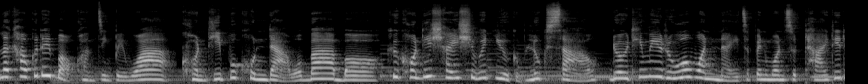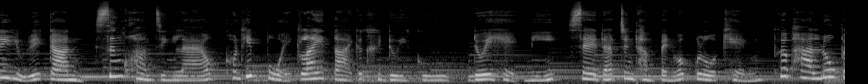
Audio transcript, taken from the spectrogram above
และเขาก็ได้บอกความจริงไปว่า คนที่พวกคุณด่าว่าบ้าบอ คือคนที่ใช้ชีวิตอยู่กับลูกสาว โดยที่ไม่รู้ว่าวันไหนจะเป็นวันสุดท้ายที่ได้อยู่ด้วยกัน ซึ่งความจริงแล้ว คนที่ป่วยใกล้ตายก็คือดุยกูด้วยเหตุนี้เซดัตจึงทำเป็นว่ากลัวเข็ม เพื่อพาลูกไป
